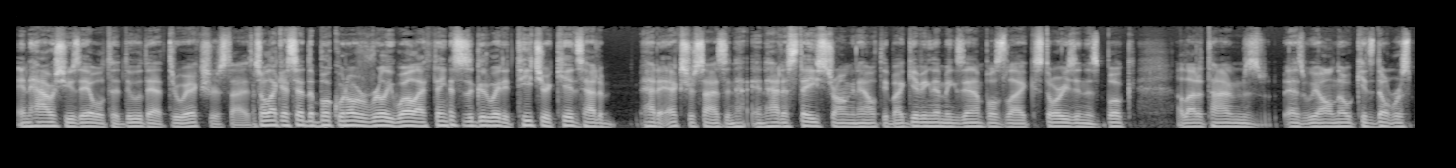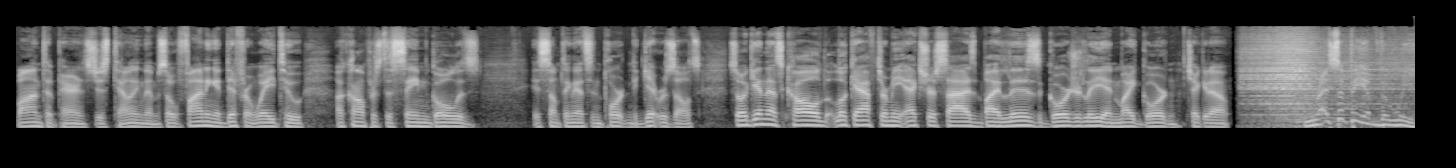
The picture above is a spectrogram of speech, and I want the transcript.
And how she's able to do that through exercise. So, like I said, the book went over really well. I think this is a good way to teach your kids how to how to exercise and, and how to stay strong and healthy by giving them examples like stories in this book. A lot of times, as we all know, kids don't respond to parents just telling them. So finding a different way to accomplish the same goal is is something that's important to get results. So again, that's called Look After Me Exercise by Liz Gogerly and Mike Gordon. Check it out. Recipe of the week.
